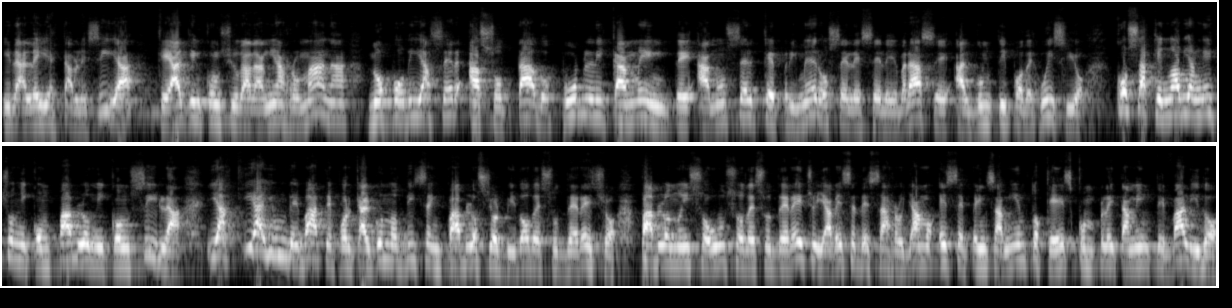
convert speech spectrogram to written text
y la ley establecía que alguien con ciudadanía romana no podía ser azotado públicamente a no ser que primero se le celebrase algún tipo de juicio, cosa que no habían hecho ni con Pablo ni con Sila. Y aquí hay un debate porque algunos dicen Pablo se olvidó de sus derechos, Pablo no hizo uso de sus derechos y a veces desarrollamos ese pensamiento que es completamente válido,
